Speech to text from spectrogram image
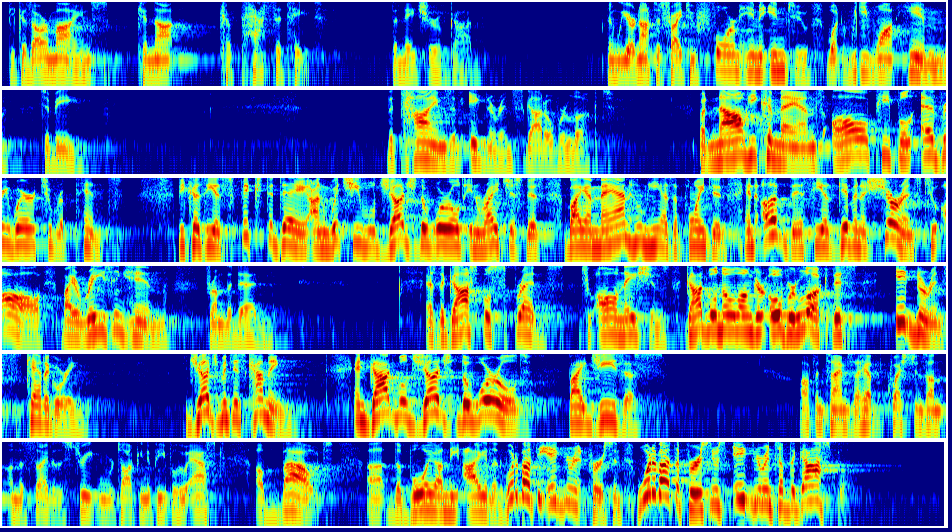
Because our minds cannot capacitate the nature of God. And we are not to try to form him into what we want him to be. The times of ignorance got overlooked. But now he commands all people everywhere to repent because he has fixed a day on which he will judge the world in righteousness by a man whom he has appointed. And of this he has given assurance to all by raising him from the dead. As the gospel spreads to all nations, God will no longer overlook this ignorance category. Judgment is coming, and God will judge the world by Jesus. Oftentimes, I have questions on, on the side of the street when we're talking to people who ask about uh, the boy on the island. What about the ignorant person? What about the person who's ignorant of the gospel?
